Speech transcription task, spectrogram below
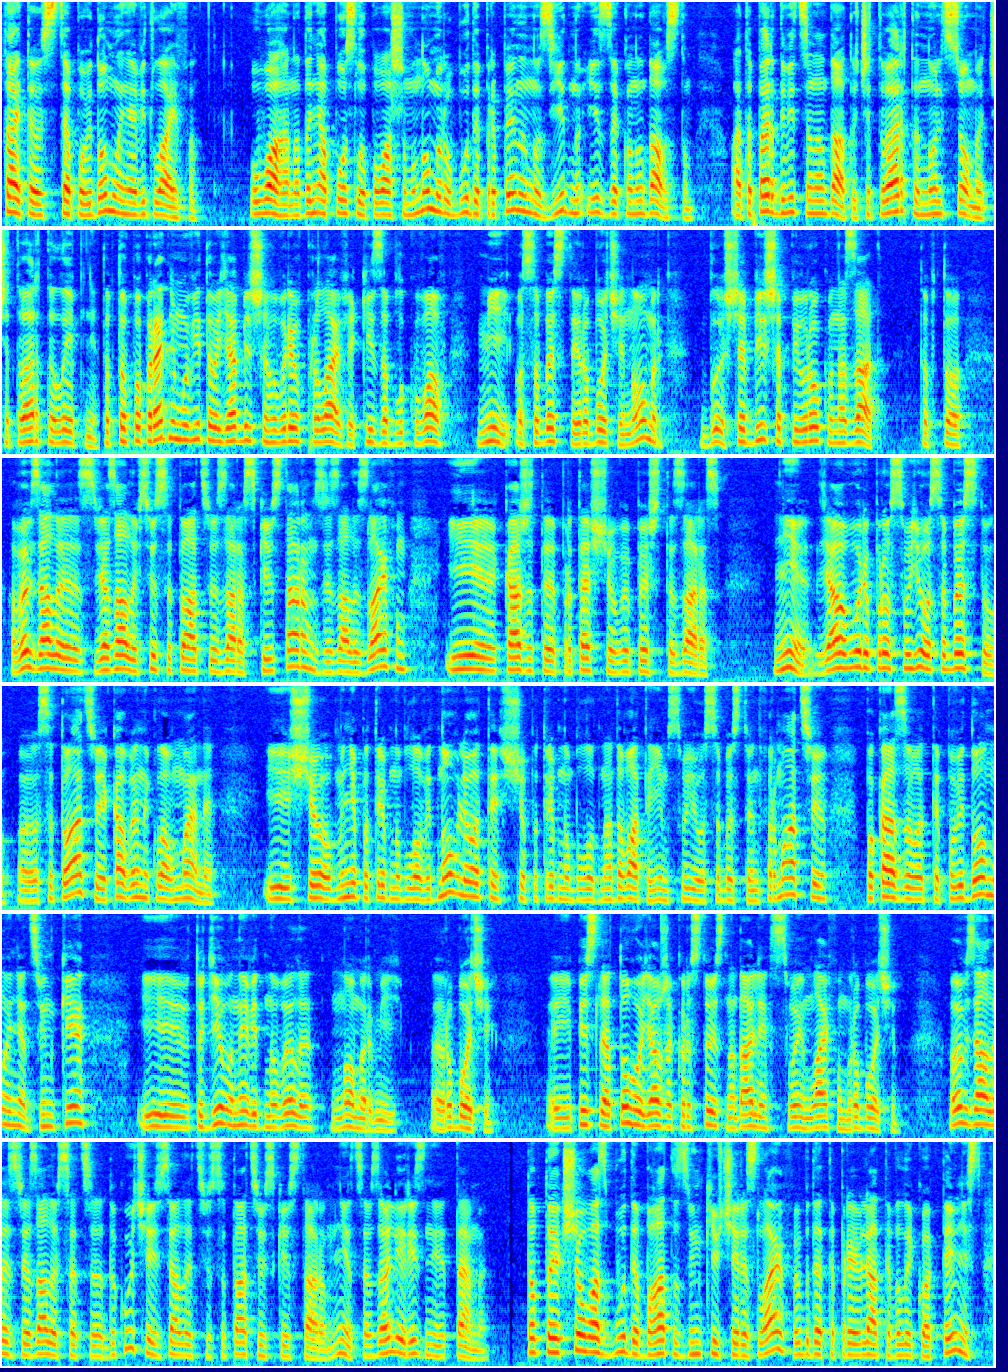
Читайте ось це повідомлення від Лайфа. Увага! Надання послуг по вашому номеру буде припинено згідно із законодавством. А тепер дивіться на дату 4.07, 4 липня. Тобто в попередньому відео я більше говорив про лайф, який заблокував мій особистий робочий номер ще більше півроку назад. Тобто, а ви взяли, зв'язали всю ситуацію зараз з Київстаром, зв'язали з лайфом і кажете про те, що ви пишете зараз. Ні, я говорю про свою особисту е, ситуацію, яка виникла в мене. І що мені потрібно було відновлювати, що потрібно було надавати їм свою особисту інформацію, показувати повідомлення, дзвінки. І тоді вони відновили номер мій е, робочий. І після того я вже користуюсь надалі своїм лайфом робочим. Ви взяли, зв'язали все це до кучі і взяли цю ситуацію з Київстаром. Ні, це взагалі різні теми. Тобто, якщо у вас буде багато дзвінків через лайф, ви будете проявляти велику активність,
